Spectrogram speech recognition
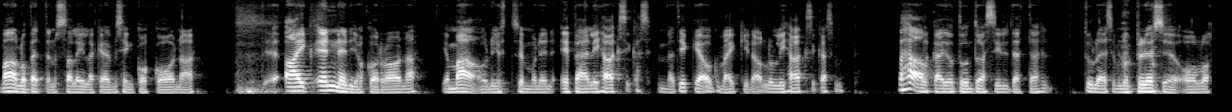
Mä oon lopettanut salilla käymisen kokonaan. Aik- ennen jo koronaa. Ja mä oon just semmoinen epälihaksikas. En mä tiedä, onko mä ikinä ollut lihaksikas, mutta vähän alkaa jo tuntua siltä, että tulee semmoinen plösö-olo.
